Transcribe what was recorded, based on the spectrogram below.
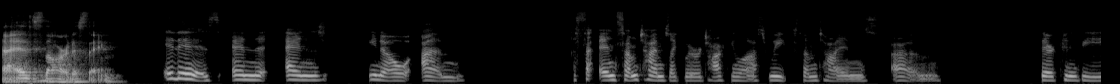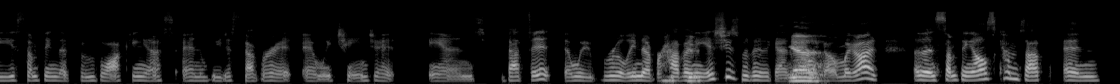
that is the hardest thing it is and and you know um and sometimes like we were talking last week sometimes um there can be something that's been blocking us and we discover it and we change it and that's it and we really never have any issues with it again. Yeah. like, oh my god and then something else comes up and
